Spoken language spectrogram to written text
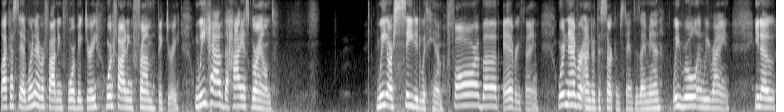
Like I said, we're never fighting for victory, we're fighting from victory. We have the highest ground. We are seated with Him, far above everything. We're never under the circumstances, amen? We rule and we reign. You know,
